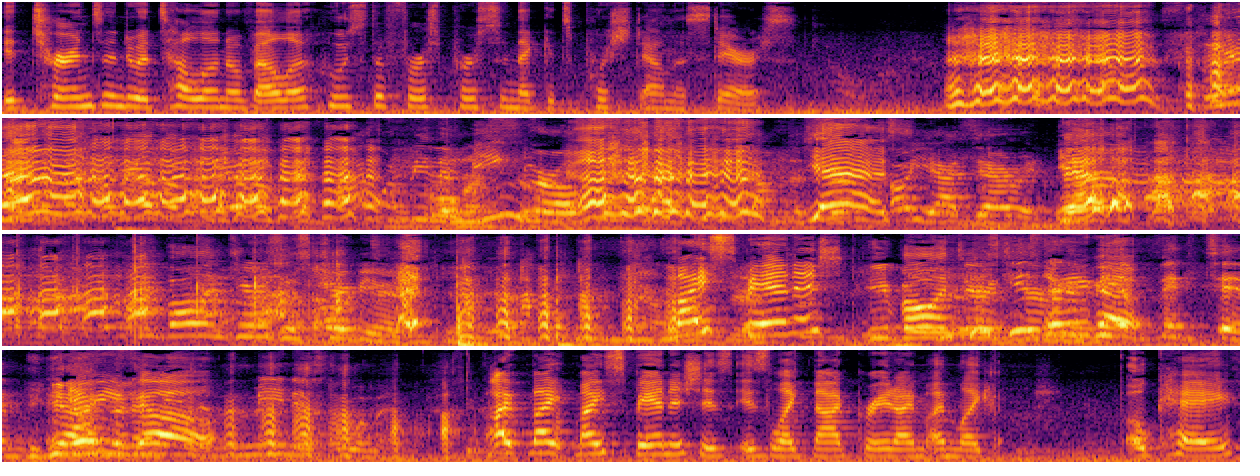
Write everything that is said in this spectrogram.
it turns into a telenovela. Who's the first person that gets pushed down the stairs? that would be the mean girl. Yes. Oh yeah, Darren. Yeah. He volunteers as tribute. My Spanish. He volunteers He's gonna There be you a victim. There you go. The meanest woman. I, my, my Spanish is, is like not great. I'm, I'm like okay,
